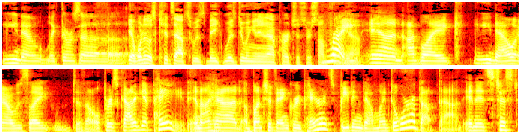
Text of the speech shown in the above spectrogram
you know, like there was a yeah. One of those kids apps was make was doing an in-app purchase or something. right, yeah. and I'm like, you know, and I was like, developers got to get paid, and I had a bunch of angry parents beating down my door about that, and it's just,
